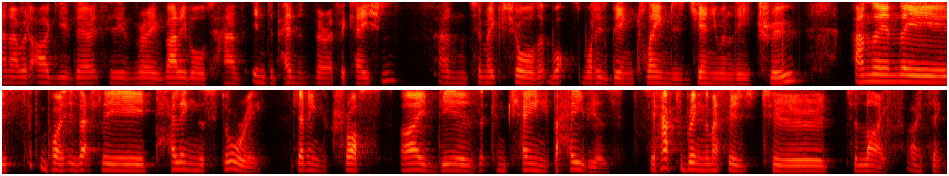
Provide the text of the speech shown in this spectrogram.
And I would argue there it's very valuable to have independent verification and to make sure that what what is being claimed is genuinely true. And then the second point is actually telling the story, getting across ideas that can change behaviors. So you have to bring the message to to life, I think.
